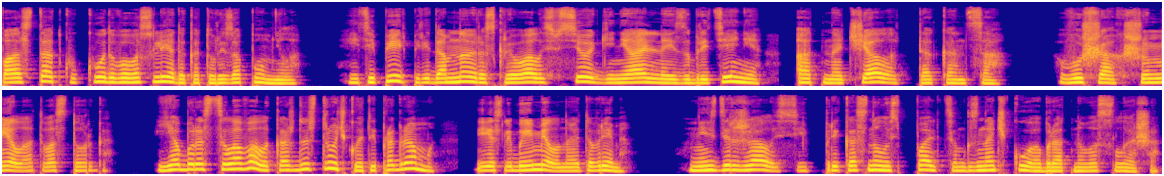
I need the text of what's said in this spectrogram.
По остатку кодового следа, который запомнила. И теперь передо мной раскрывалось все гениальное изобретение от начала до конца. В ушах шумело от восторга. Я бы расцеловала каждую строчку этой программы, если бы имела на это время. Не сдержалась и прикоснулась пальцем к значку обратного слэша.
